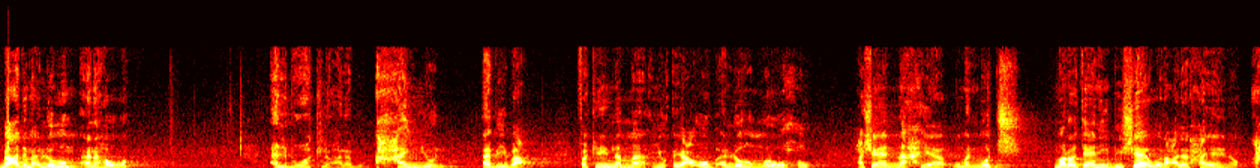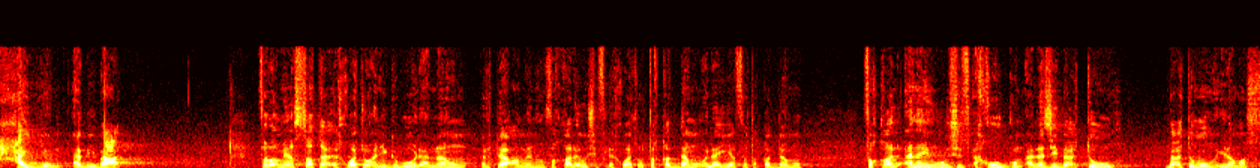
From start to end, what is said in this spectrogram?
بعد ما قال لهم أنا هو قلبه واكله على أبوه. أحي أبي بعد. فاكرين لما يعقوب قال لهم روحوا عشان نحيا وما نموتش؟ مرة تاني بيشاور على الحياة هنا. أحي أبي بعد. فلم يستطع إخوته أن يجيبوه لأنهم ارتاعوا منه. فقال يوسف لاخوته تقدموا إلي فتقدموا. فقال أنا يوسف أخوكم الذي بعتوه بعتموه إلى مصر.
